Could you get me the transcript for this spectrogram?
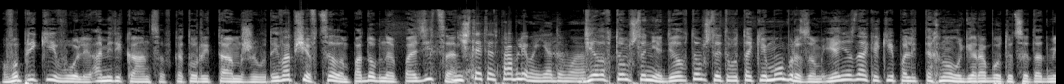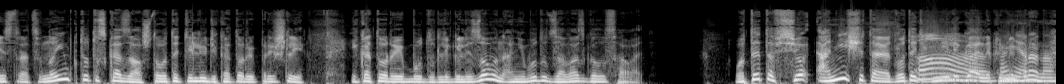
вопреки воле американцев, которые там живут, и вообще в целом подобная позиция... Не считает это проблемой, я думаю. Дело в том, что нет, дело в том, что это вот таким образом, я не знаю, какие политтехнологи работают с этой администрацией, но им кто-то сказал, что вот эти люди, которые пришли и которые будут легализованы, они будут за вас голосовать. Вот это все, они считают вот этих а, нелегальных иммигрантов.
